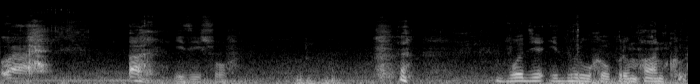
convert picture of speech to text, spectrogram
Ах, Ах і зійшов. От я і дорухав приманку.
